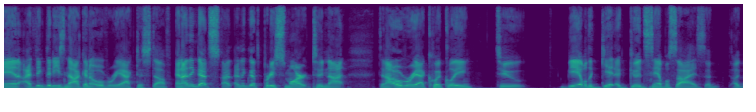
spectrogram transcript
And I think that he's not going to overreact to stuff. And I think that's I I think that's pretty smart to not to not overreact quickly to be able to get a good sample size, a, a,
